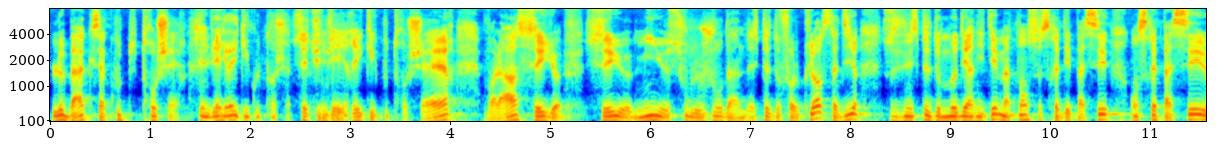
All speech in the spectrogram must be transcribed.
Le bac, ça coûte trop cher. C'est une vieillerie qui coûte trop cher. C'est une vieillerie qui coûte trop cher. Voilà, c'est c'est mis sous le jour d'un espèce de folklore, c'est-à-dire sous une espèce de modernité. Maintenant, ce serait dépassé, on serait passé,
